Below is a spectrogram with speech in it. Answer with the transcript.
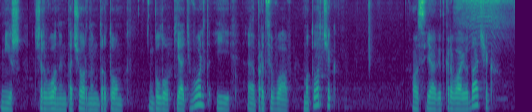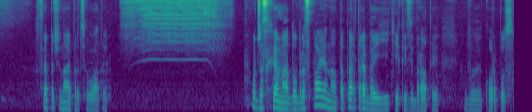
між червоним та чорним дротом було 5 вольт і е, працював моторчик. Ось я відкриваю датчик, все починає працювати. Отже, схема добре спаяна, тепер треба її тільки зібрати в корпус.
